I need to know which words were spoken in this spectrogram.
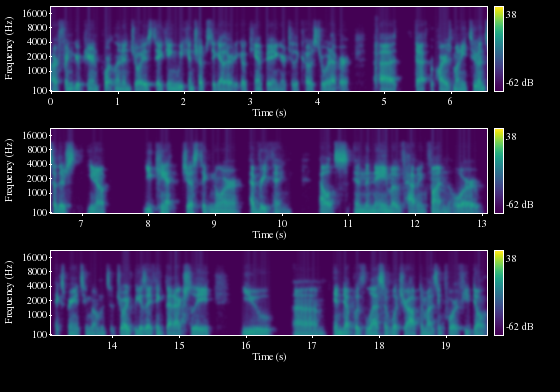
our friend group here in Portland enjoys taking weekend trips together to go camping or to the coast or whatever. Uh, that requires money too. And so there's, you know, you can't just ignore everything else in the name of having fun or experiencing moments of joy because I think that actually you um, end up with less of what you're optimizing for if you don't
